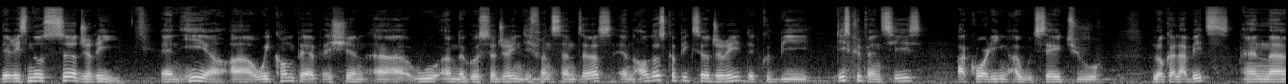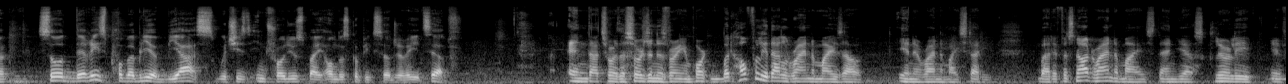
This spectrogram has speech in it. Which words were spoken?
there is no surgery. And here uh, we compare patients uh, who undergo surgery in different centers and endoscopic surgery that could be discrepancies according, I would say, to local habits. And uh, so there is probably a bias which is introduced by endoscopic surgery itself. and that's where the surgeon is very important. But hopefully that'll randomize out in a randomized study. But if it's not randomized, then yes, clearly, if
